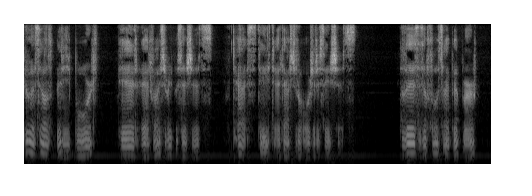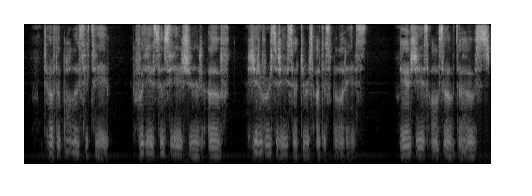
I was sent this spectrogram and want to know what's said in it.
who has held many board and advisory positions at state and national organizations. Liz is a full-time member of the policy team for the Association of University Centers on Disabilities. And she is also the host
